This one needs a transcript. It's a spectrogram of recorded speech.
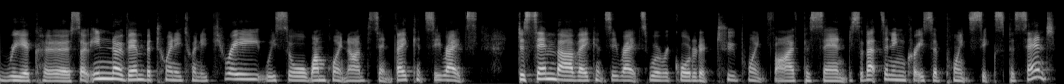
reoccur. So in November 2023, we saw 1.9% vacancy rates. December vacancy rates were recorded at 2.5%. So that's an increase of 0.6%.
